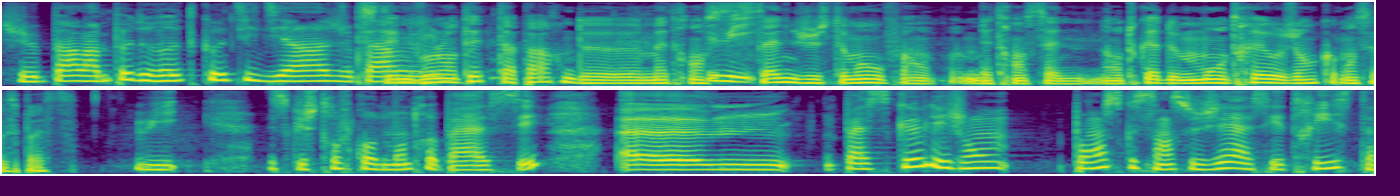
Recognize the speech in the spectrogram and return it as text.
je parle un peu de notre quotidien. Je C'était parle. une volonté de ta part de mettre en Oui. scène justement, ou enfin mettre en scène, en tout cas de montrer aux gens comment ça se passe? Oui, parce que je trouve qu'on ne montre pas assez, Euh, parce que les gens pensent que c'est un sujet assez triste.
